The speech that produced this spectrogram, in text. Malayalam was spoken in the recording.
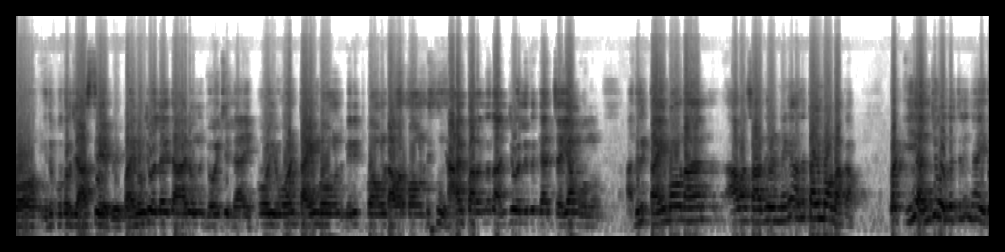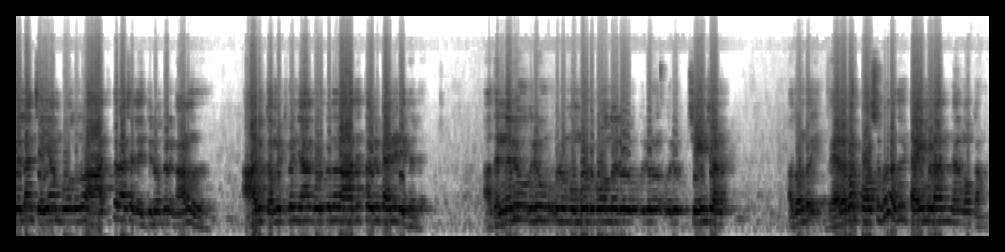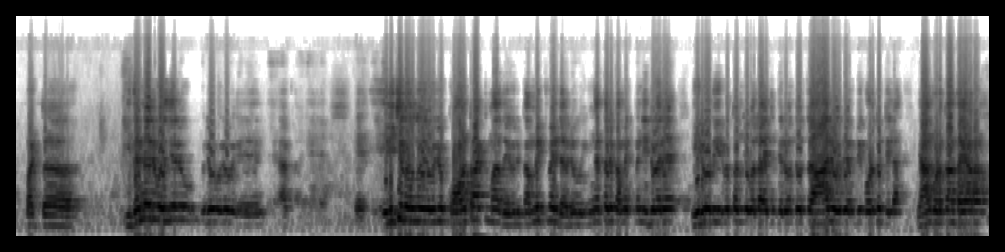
ഇതിപ്പോ കുറച്ച് ജാസ്തി ആയിപ്പോയി പതിനഞ്ച് കൊല്ലമായിട്ട് ആരും ഒന്നും ചോദിച്ചില്ല. ഇപ്പോ you want time bound minute bound hour bound ഞാൻ പറയുന്നത് അഞ്ചു കൊല്ലത്തിൽ ഞാൻ ചെയ്യാൻ പോകുന്നു. അതിൽ ടൈം ബൗണ്ട് ആവാൻ ആവാൻ സാധ്യതയുണ്ടെങ്കിൽ അത് ടൈം ബൗണ്ട് ആക്കാം. ബട്ട് ഈ അഞ്ചു കൊല്ലത്തിൽ ഞാൻ ഇതെല്ലാം ചെയ്യാൻ പോകുന്നത് ആദ്യത്തെ പ്രാവശ്യമല്ലേ തിരുവനന്തപുരം കാണുന്നത്? ആ ഒരു കമ്മിറ്റ്മെന്റ് ഞാൻ കൊടുക്കുന്നത് ആദ്യത്തെ ഒരു കാൻഡിഡേറ്റ് അല്ലേ? അതന്നെ ഒരു ഒരു ഒരു മുമ്പോട്ട് പോകുന്ന ഒരു ഒരു ഒരു ചേഞ്ച് ആണ്. അതുകൊണ്ട് വെറെവർ പോസിബിൾ അത് ടൈം ഇടാൻ ഞാൻ നോക്കാം. ബട്ട് ഇതന്നെ ഒരു വലിയൊരു ഒരു ഒരു എനിക്ക് തോന്നുന്നു ഒരു കോൺട്രാക്ട് മാതിരി ഒരു കമ്മിറ്റ്മെന്റ് ഒരു ഇങ്ങനത്തെ ഒരു കമ്മിറ്റ്മെന്റ് ഇതുവരെ ഇരുപത് ഇരുപത്തഞ്ച് കൊല്ലമായിട്ട് തിരുവനന്തപുരത്ത് ആരും ഒരു എം പി കൊടുത്തിട്ടില്ല. ഞാൻ കൊടുക്കാൻ തയ്യാറാണ്.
